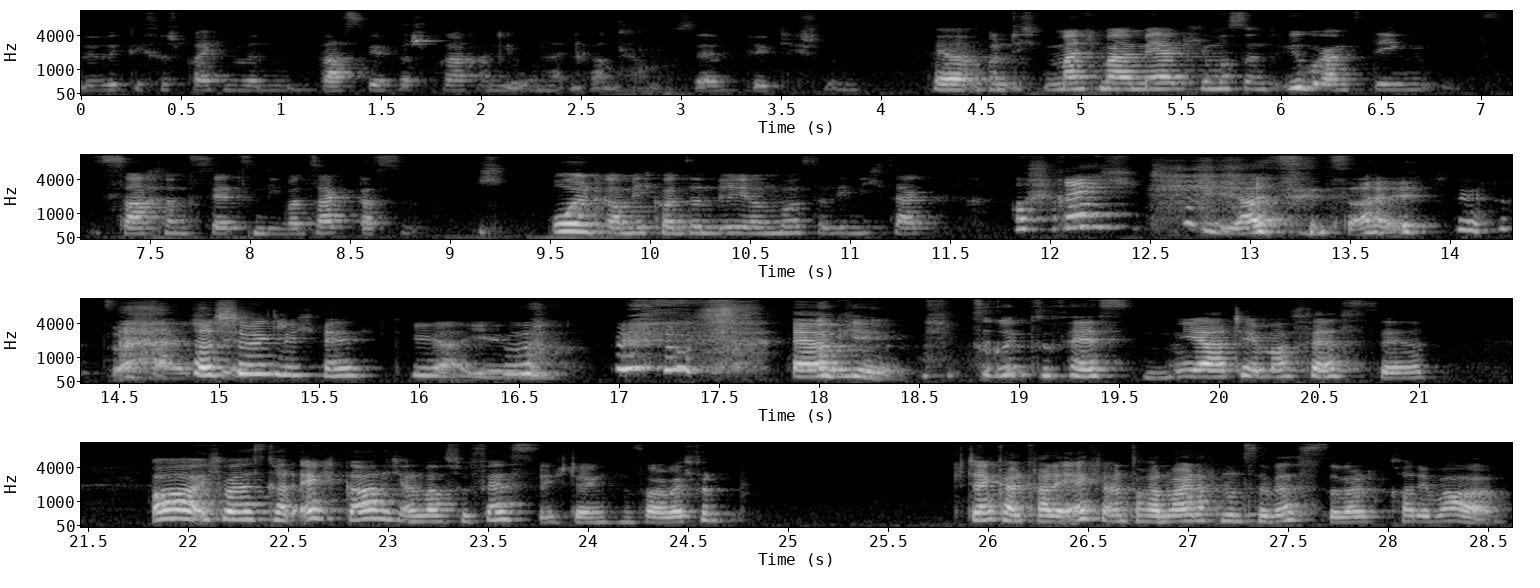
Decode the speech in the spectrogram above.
wir wirklich so sprechen würden, was wir für Sprachangewohnheiten gerade haben. Das wäre wirklich schlimm. ja. Und ich manchmal merke ich, ich muss ins Übergangsding Sachen setzen, die man sagt, dass ich ultra mich konzentrieren muss, dass ich nicht sage, hast recht, die ganze Zeit. Hast wirklich recht. Ja, eben. Ähm, Okay, zurück zu Festen. Ja, Thema Feste. Oh, ich weiß gerade echt gar nicht, an was für Feste ich denken soll. Weil ich finde, ich denke halt gerade echt einfach an Weihnachten und Silvester, weil das gerade war.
